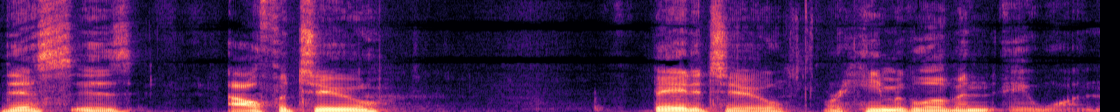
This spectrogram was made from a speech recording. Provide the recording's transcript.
This is alpha 2, beta 2, or hemoglobin A1.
